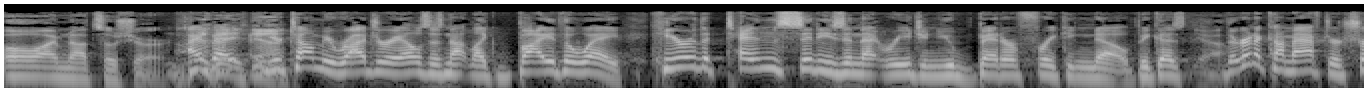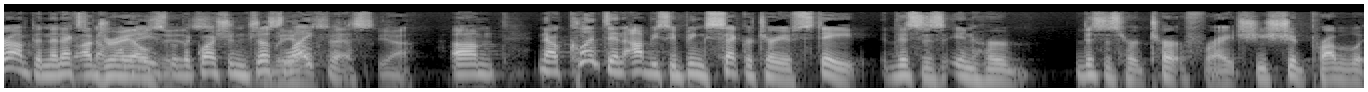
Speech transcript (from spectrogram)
oh, I'm not so sure. I bet you're telling me Roger Ailes is not like, by the way, here are the 10 cities in that region you better freaking know because they're going to come after Trump in the next Roger couple Ailes days with a question just Nobody like this. is. Yeah. Um, now, Clinton, obviously being Secretary of State, this is in her. This is her turf, right? She should probably,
